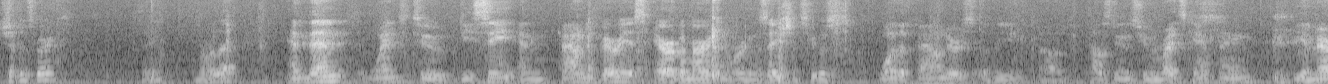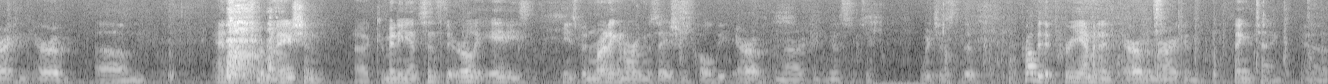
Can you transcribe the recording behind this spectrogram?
Shippensburg, remember that? And then went to DC and founded various Arab American organizations. He was one of the founders of the uh, Palestinian Human Rights Campaign, the American Arab um, Anti-Discrimination uh, Committee, and since the early 80s, he's been running an organization called the Arab American Institute, which is the, probably the preeminent Arab American think tank uh,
